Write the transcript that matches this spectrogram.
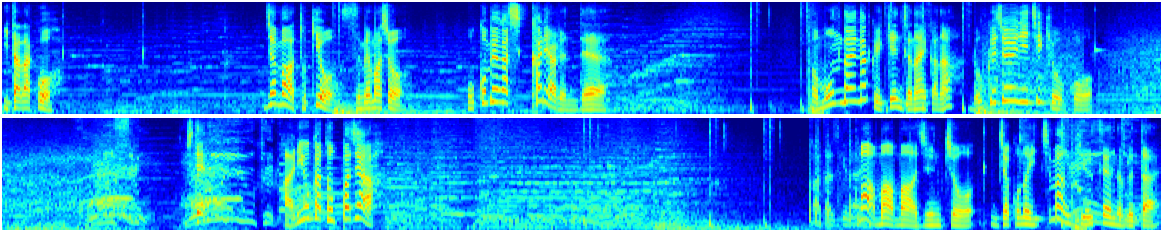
いただこう。じゃあまあ、時を進めましょう。お米がしっかりあるんで、まあ、問題なくいけんじゃないかな。60日強行。そして、有岡突破じゃまあまあまあ、順調。じゃあ、この1万9000の部隊。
